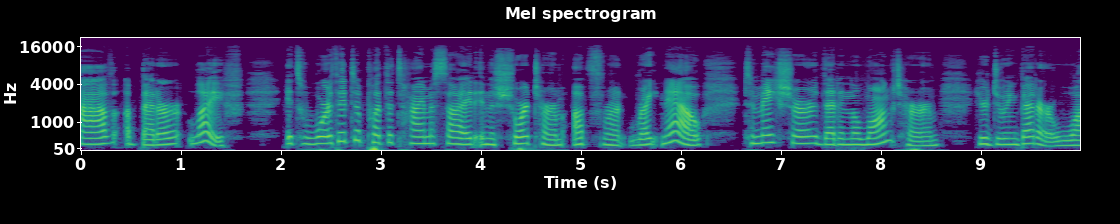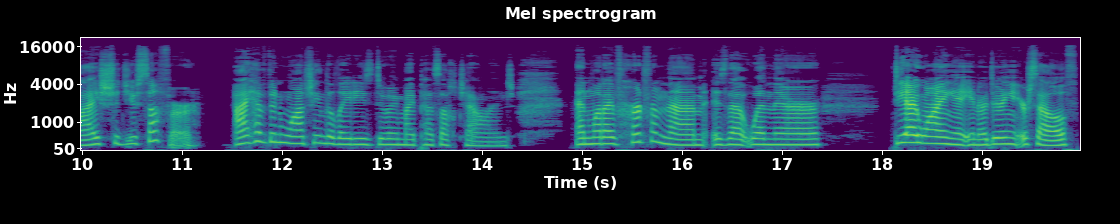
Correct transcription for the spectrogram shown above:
have a better life. It's worth it to put the time aside in the short term upfront right now to make sure that in the long term you're doing better. Why should you suffer? I have been watching the ladies doing my Pesach challenge, and what I've heard from them is that when they're DIYing it, you know, doing it yourself,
